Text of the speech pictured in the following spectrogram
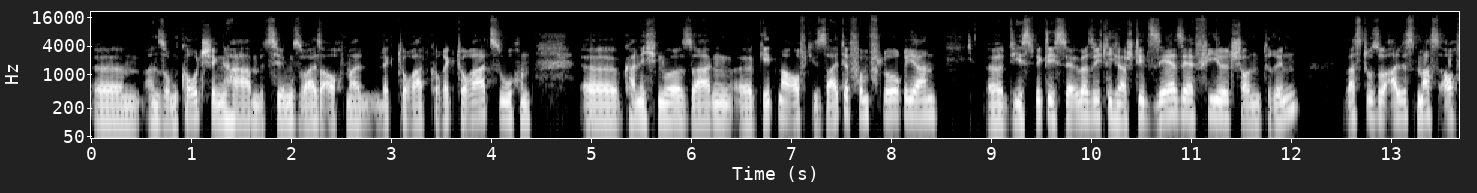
äh, an so einem Coaching haben, beziehungsweise auch mal Lektorat, Korrektorat suchen, äh, kann ich nur sagen, äh, geht mal auf die Seite von Florian. Äh, die ist wirklich sehr übersichtlich. Da steht sehr, sehr viel schon drin was du so alles machst, auch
